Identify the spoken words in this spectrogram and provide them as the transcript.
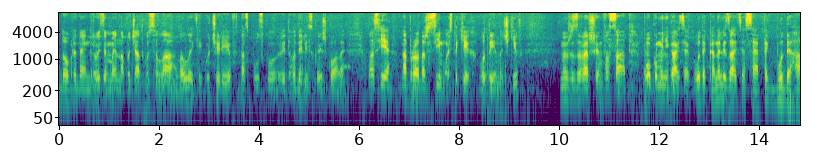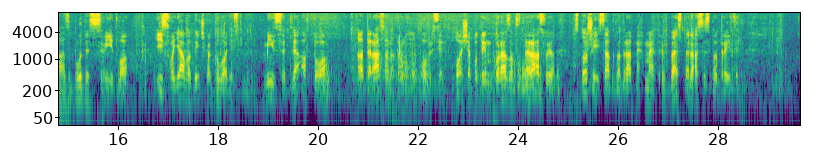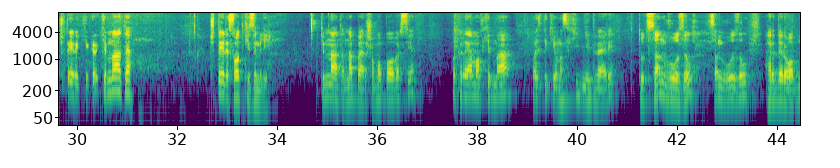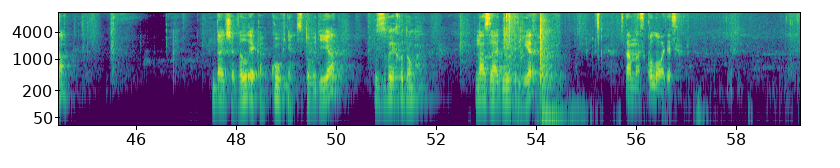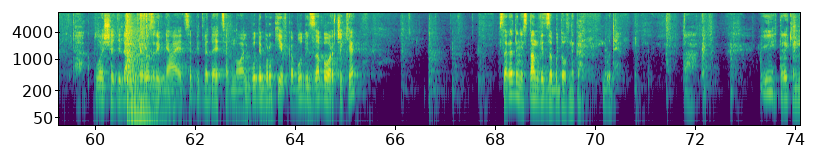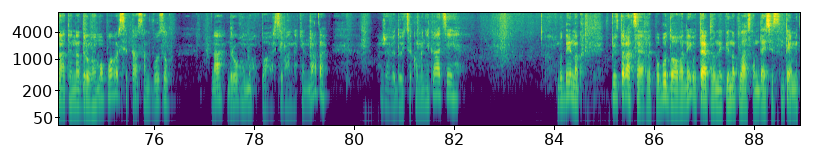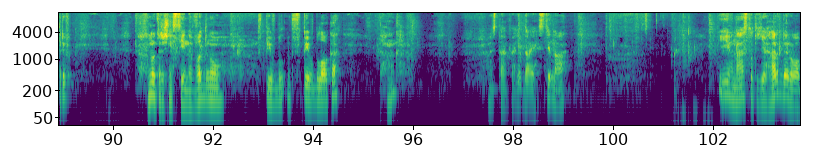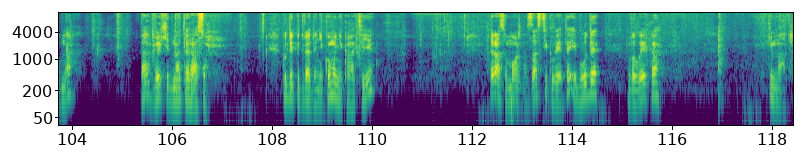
Добрий день, друзі. Ми на початку села Великий Кучерів на спуску від Годилівської школи. У нас є на продаж 7 ось таких будиночків. Ми вже завершуємо фасад. По комунікаціях буде каналізація септик, буде газ, буде світло і своя водичка колодязь. Місце для авто та тераса на другому поверсі. Площа будинку разом з терасою 160 квадратних метрів, без тераси 130. Чотири кі- кімнати, 4 сотки землі. Кімната на першому поверсі, окремо вхідна. Ось такі у нас вхідні двері. Тут санвузол, санвузол, гардеробна. Далі велика кухня студія з виходом на задній двір. Там у нас колодязь. Так, площа ділянки розрівняється, підведеться в ноль, буде бруківка, будуть заборчики. Всередині стан від забудовника буде. Так. І три кімнати на другому поверсі та санвузол на другому поверсі. Ванна кімната. Вже ведуться комунікації. Будинок в півтора цегли побудований, утеплений пінопластом 10 см. Внутрішні стіни в одну в пів, в півблока. Так. Ось так виглядає стіна. І в нас тут є гардеробна та вихід на терасу, куди підведені комунікації. Терасу можна застіклити і буде велика кімната.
